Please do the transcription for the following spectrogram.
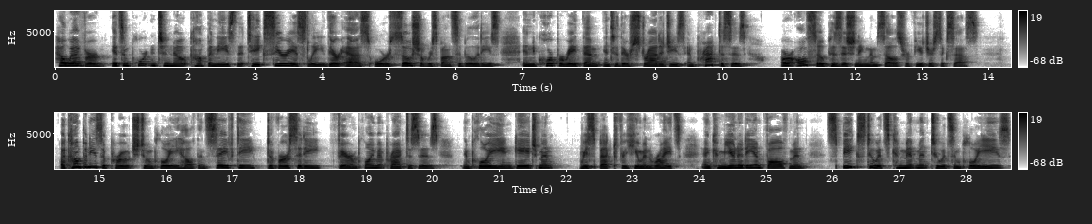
However, it's important to note companies that take seriously their S or social responsibilities and incorporate them into their strategies and practices are also positioning themselves for future success. A company's approach to employee health and safety, diversity, fair employment practices, employee engagement, respect for human rights, and community involvement speaks to its commitment to its employees,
